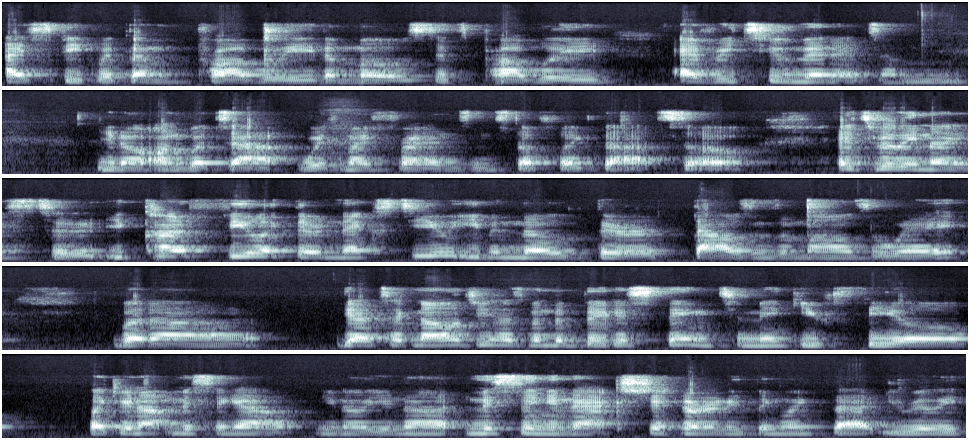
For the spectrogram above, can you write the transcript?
I speak with them probably the most. It's probably every two minutes. I'm, you know, on WhatsApp with my friends and stuff like that. So it's really nice to you kind of feel like they're next to you, even though they're thousands of miles away. But uh, yeah, technology has been the biggest thing to make you feel like you're not missing out. You know, you're not missing an action or anything like that. You really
